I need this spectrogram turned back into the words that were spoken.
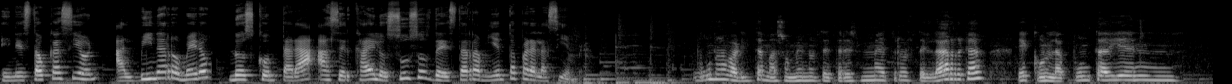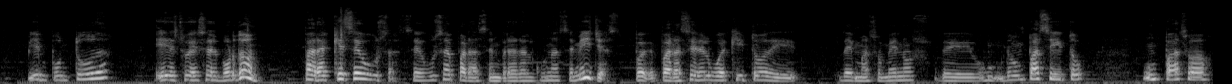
En esta ocasión, Albina Romero nos contará acerca de los usos de esta herramienta para la siembra. Una varita más o menos de 3 metros de larga, eh, con la punta bien, bien puntuda. Eso es el bordón. ¿Para qué se usa? Se usa para sembrar algunas semillas, para hacer el huequito de, más o menos de un, de un pasito, un paso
